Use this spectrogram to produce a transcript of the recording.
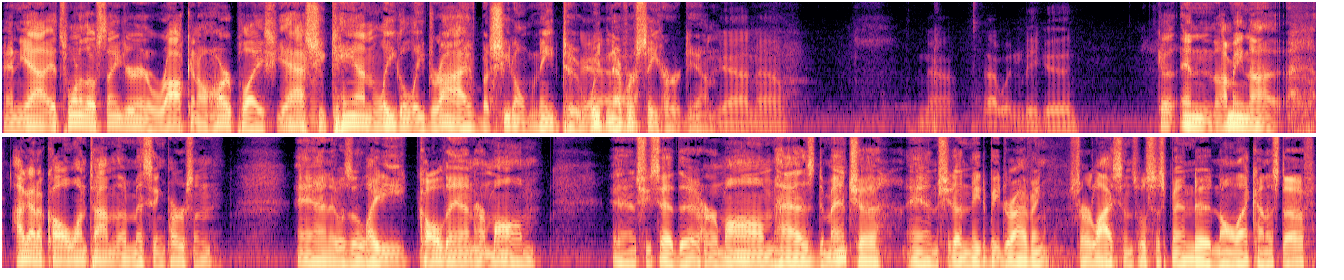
And yeah, it's one of those things. You're in a rock and a hard place. Yeah, mm-hmm. she can legally drive, but she don't need to. We'd never see her again. yeah, no, no, that wouldn't be good. 'Cause- And I mean, I, I got a call one time the missing person, and it was a lady called in, her mom, and she said that her mom has dementia and she doesn't need to be driving. Her license was suspended and all that kind of stuff.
